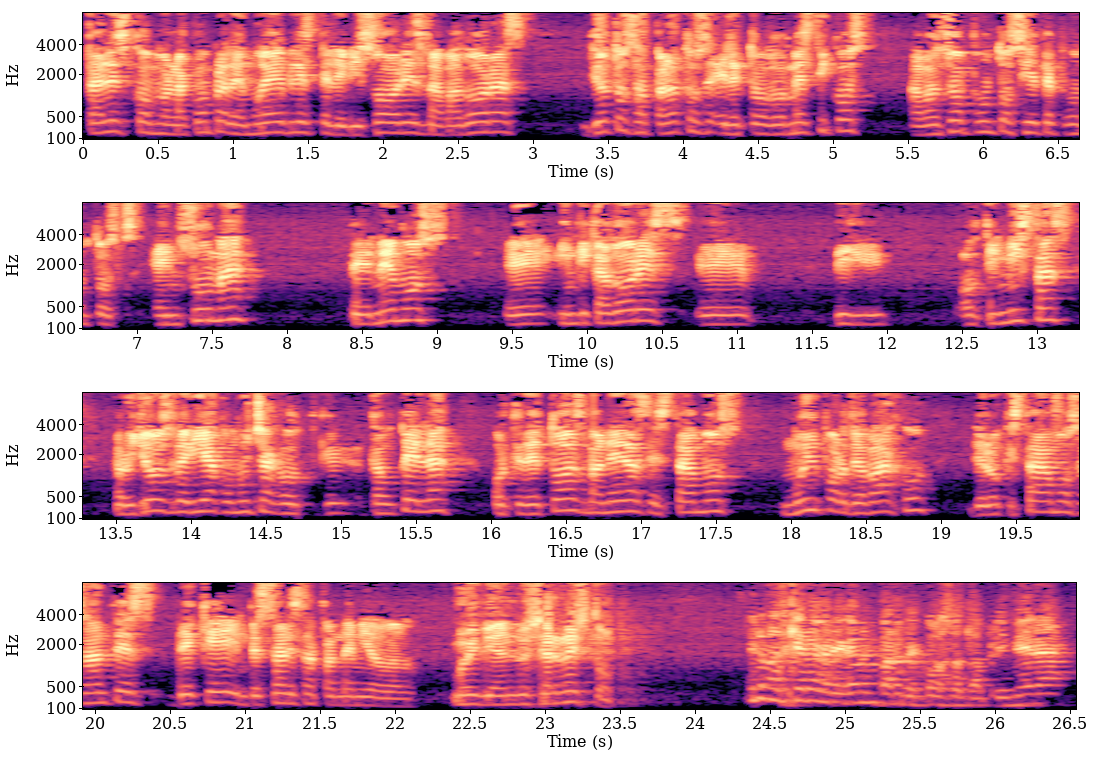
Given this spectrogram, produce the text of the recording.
tales como la compra de muebles, televisores, lavadoras y otros aparatos electrodomésticos, avanzó a puntos siete puntos. En suma, tenemos eh, indicadores eh, optimistas, pero yo los vería con mucha cautela porque de todas maneras estamos muy por debajo de lo que estábamos antes de que empezara esta pandemia, Eduardo. Muy bien, Luis Ernesto. Yo nomás quiero agregar un par de cosas. La primera,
